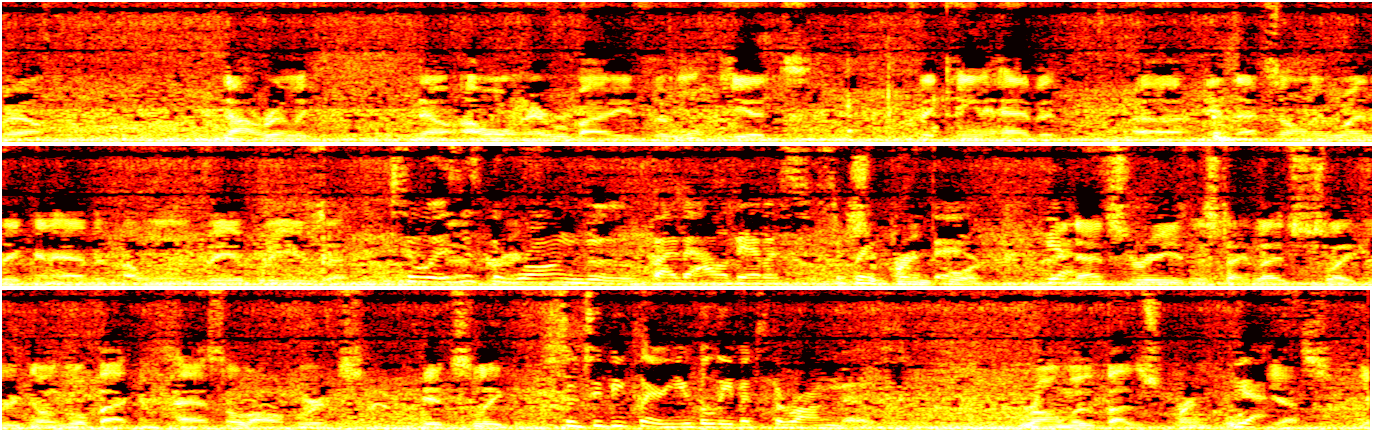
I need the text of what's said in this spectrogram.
Well, not really. No, I want everybody, if they want kids, if they can't have it, uh, and that's the only way they can have it, I want them to be able to use that. So is this the wrong move by the Alabama Supreme, Supreme Court? Court. Yes. And that's the reason the state legislature is going to go back and pass a law where it's, it's legal. So to be clear, you believe it's the wrong move? Wrong move by the Supreme Court, Yes. yes.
